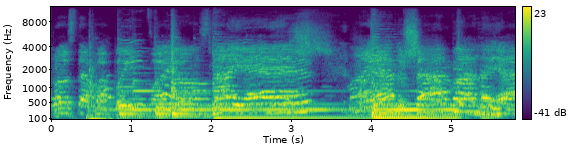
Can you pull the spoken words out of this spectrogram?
Просто побыть вдвоем, знаешь Моя душа рваная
